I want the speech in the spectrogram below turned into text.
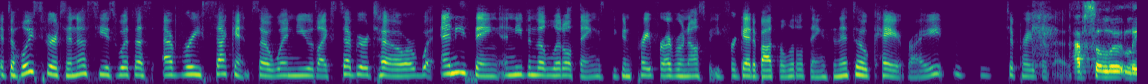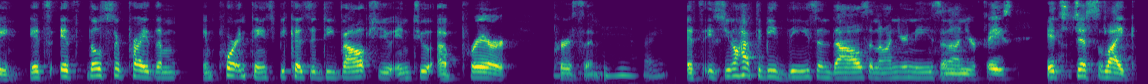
if the Holy Spirit's in us, He is with us every second. So when you like stub your toe or what, anything, and even the little things, you can pray for everyone else, but you forget about the little things. And it's okay, right? Mhm. To pray for those. Absolutely. It's it's those are probably the important things because it develops you into a prayer person. Mhm. Right. It's, it's you don't have to be these and thous and on your knees and on your face. It's just like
